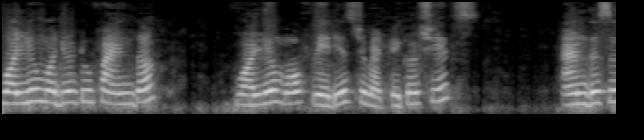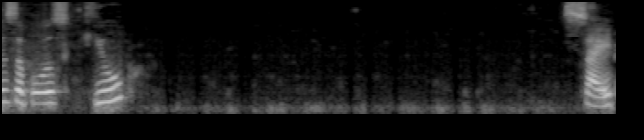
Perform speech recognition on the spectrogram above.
volume module to find the volume of various geometrical shapes. And this is, suppose, cube. Side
